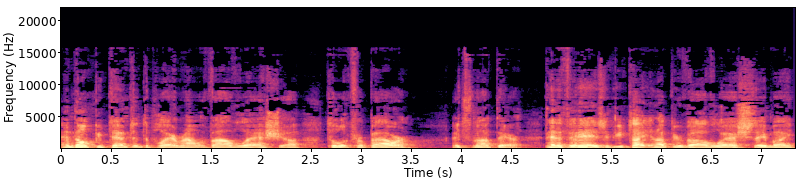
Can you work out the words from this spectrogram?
and don't be tempted to play around with valve lash uh, to look for power. It's not there. And if it is, if you tighten up your valve lash, say by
